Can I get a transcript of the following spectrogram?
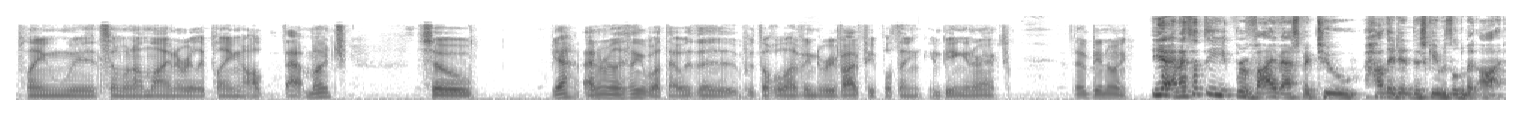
playing with someone online or really playing all that much. So yeah, I didn't really think about that with the with the whole having to revive people thing and being interact. That would be annoying. Yeah, and I thought the revive aspect to how they did this game was a little bit odd.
